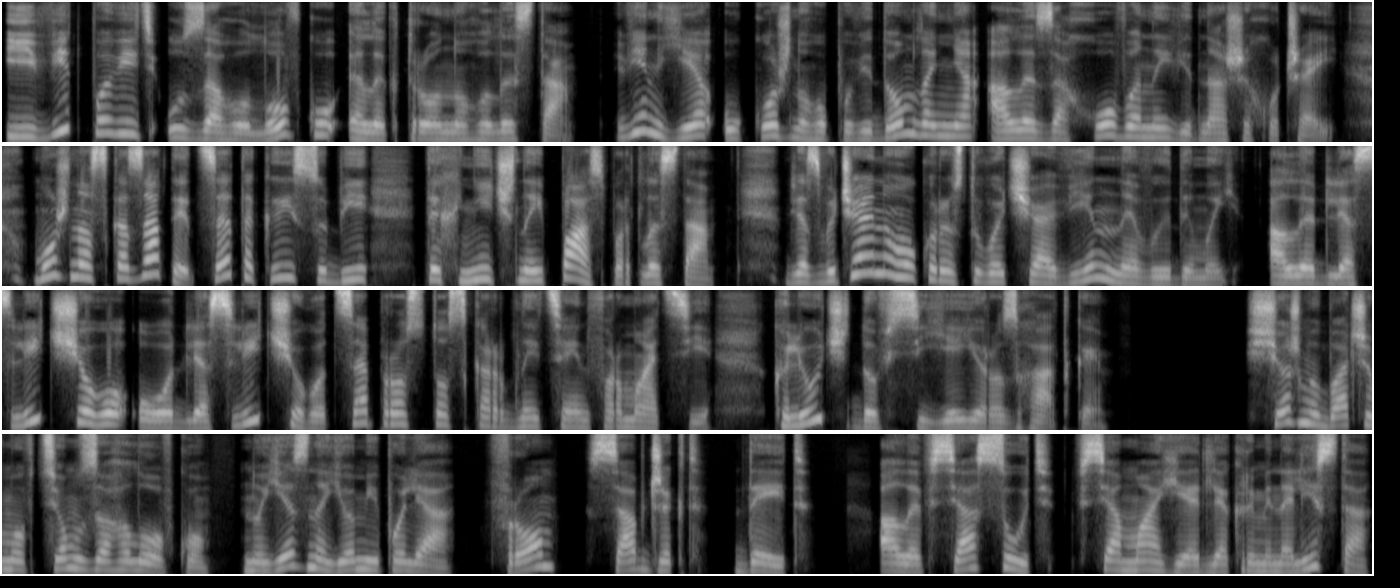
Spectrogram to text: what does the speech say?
І відповідь у заголовку електронного листа. Він є у кожного повідомлення, але захований від наших очей. Можна сказати, це такий собі технічний паспорт листа. Для звичайного користувача він невидимий, але для слідчого, о, для слідчого це просто скарбниця інформації, ключ до всієї розгадки. Що ж ми бачимо в цьому заголовку? Ну, є знайомі поля – from, subject, date. Але вся суть, вся магія для криміналіста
